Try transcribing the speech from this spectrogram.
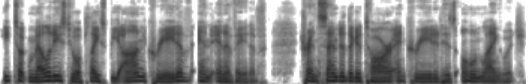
he took melodies to a place beyond creative and innovative, transcended the guitar, and created his own language.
